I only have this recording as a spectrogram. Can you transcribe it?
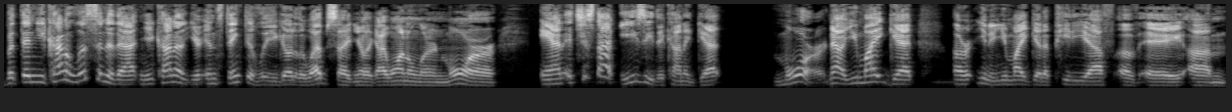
but then you kind of listen to that and you kind of you're instinctively you go to the website and you're like i want to learn more and it's just not easy to kind of get more. Now you might get, or you know, you might get a PDF of a um,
